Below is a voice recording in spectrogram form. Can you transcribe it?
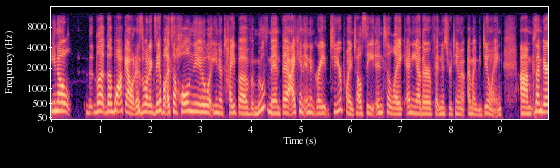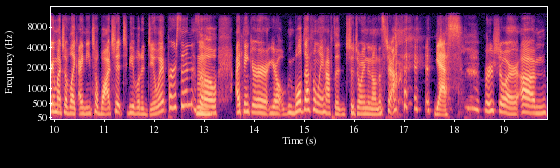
you know, the, the walkout is one example. It's a whole new, you know, type of movement that I can integrate to your point, Chelsey, into like any other fitness routine I might be doing. Um, because I'm very much of like I need to watch it to be able to do it person. Mm. So I think you're you're we'll definitely have to to join in on this challenge. yes. For sure. Um,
